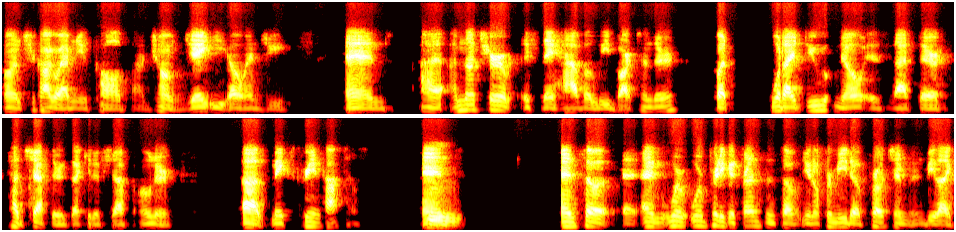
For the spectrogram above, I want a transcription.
on Chicago Avenue called uh, Jeong J E O N G, and I, I'm not sure if they have a lead bartender, but what I do know is that their head chef, their executive chef owner, uh, makes Korean cocktails, and mm. and so and we're we're pretty good friends, and so you know for me to approach him and be like,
